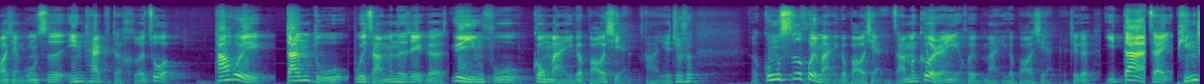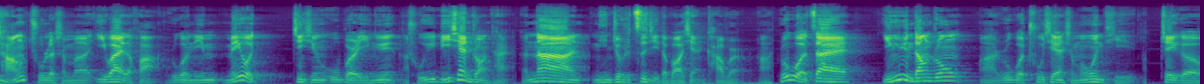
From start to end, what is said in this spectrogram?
保险公司 Intact 合作，它会单独为咱们的这个运营服务购买一个保险啊，也就是说。呃，公司会买一个保险，咱们个人也会买一个保险。这个一旦在平常出了什么意外的话，如果您没有进行 Uber 营运，处于离线状态，那您就是自己的保险 cover 啊。如果在营运当中啊，如果出现什么问题，这个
